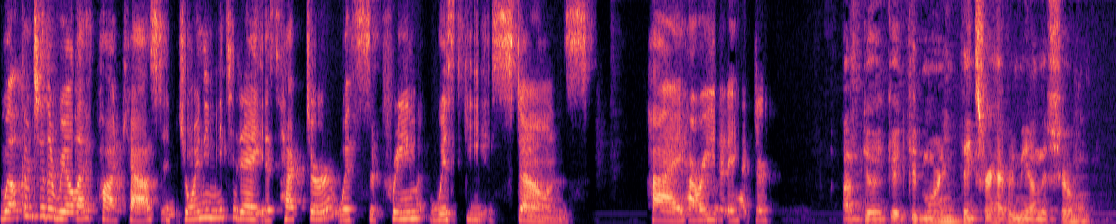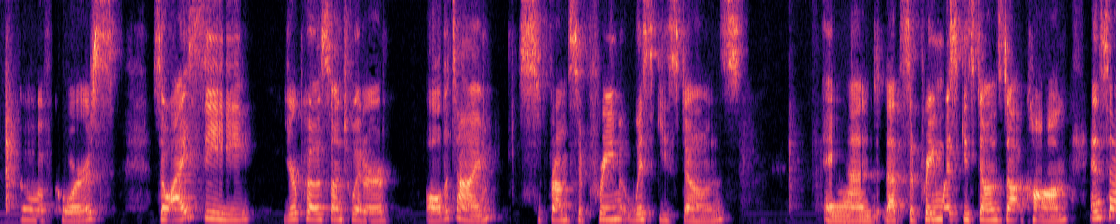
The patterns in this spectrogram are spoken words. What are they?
Welcome to the Real Life Podcast. And joining me today is Hector with Supreme Whiskey Stones. Hi, how are you today, Hector? I'm doing good. Good morning. Thanks for having me on the show. Oh, of course. So I see your posts on Twitter all the time from Supreme Whiskey Stones. And that's supremewhiskeystones.com. And so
